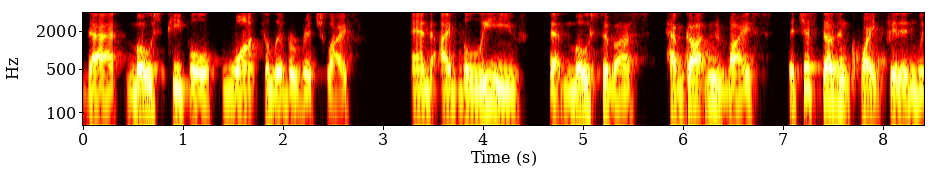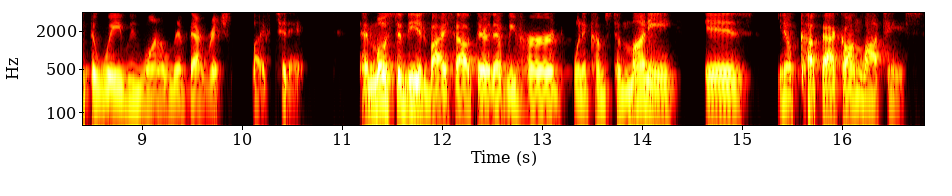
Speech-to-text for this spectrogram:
that most people want to live a rich life, and I believe that most of us have gotten advice that just doesn't quite fit in with the way we want to live that rich life today. And most of the advice out there that we've heard when it comes to money is, you know, cut back on lattes.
